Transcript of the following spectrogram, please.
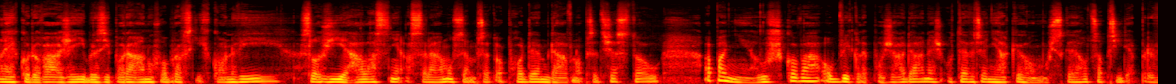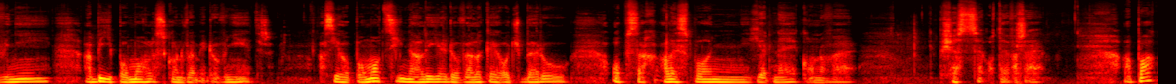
Mléko dovážejí brzy po ránu v obrovských konvích, složí je halasně a s rámusem před obchodem dávno před šestou a paní Hrušková obvykle požádá, než otevře nějakého mužského, co přijde první, aby jí pomohl s konvemi dovnitř a s jeho pomocí nalije do velkého čberu obsah alespoň jedné konve. V šest se otevře. A pak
